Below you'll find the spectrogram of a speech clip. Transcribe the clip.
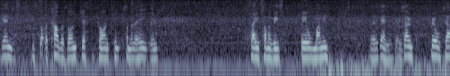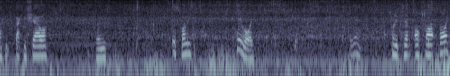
Again, he's got the covers on just to try and keep some of the heat in. Save some of his bill money. But again, he's got his own filter, bakki shower. And this one is Heroi again 20% off mark price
